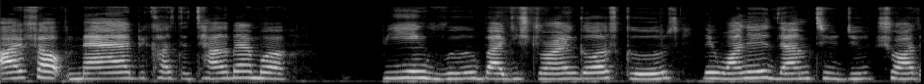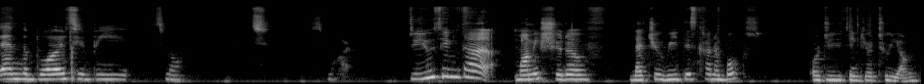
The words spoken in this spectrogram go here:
I felt mad because the Taliban were being rude by destroying girls' schools. They wanted them to do chores and the boys to be smart. Smart. Do you think that mommy should have let you read this kind of books? Or do you think you're too young?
